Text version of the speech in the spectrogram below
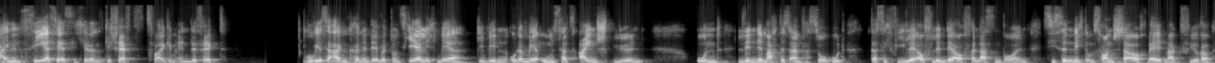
einen sehr, sehr sicheren Geschäftszweig im Endeffekt, wo wir sagen können, der wird uns jährlich mehr Gewinn oder mehr Umsatz einspülen. Und Linde macht es einfach so gut, dass sich viele auf Linde auch verlassen wollen. Sie sind nicht umsonst da auch Weltmarktführer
